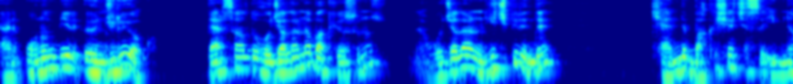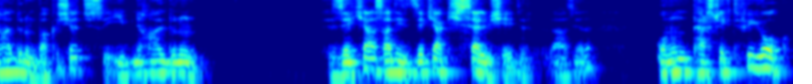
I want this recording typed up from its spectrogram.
Yani onun bir öncülü yok. Ders aldığı hocalarına bakıyorsunuz. Hocaların hiçbirinde kendi bakış açısı, İbn Haldun'un bakış açısı, İbn Haldun'un zekası, hadi zeka kişisel bir şeydir daha ziyade. Onun perspektifi yok.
